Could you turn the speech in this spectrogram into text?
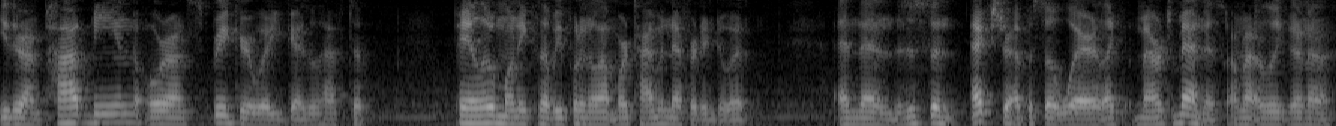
either on Podbean or on Spreaker, where you guys will have to pay a little money because I'll be putting a lot more time and effort into it. And then there's just an extra episode where, like March Madness, I'm not really gonna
